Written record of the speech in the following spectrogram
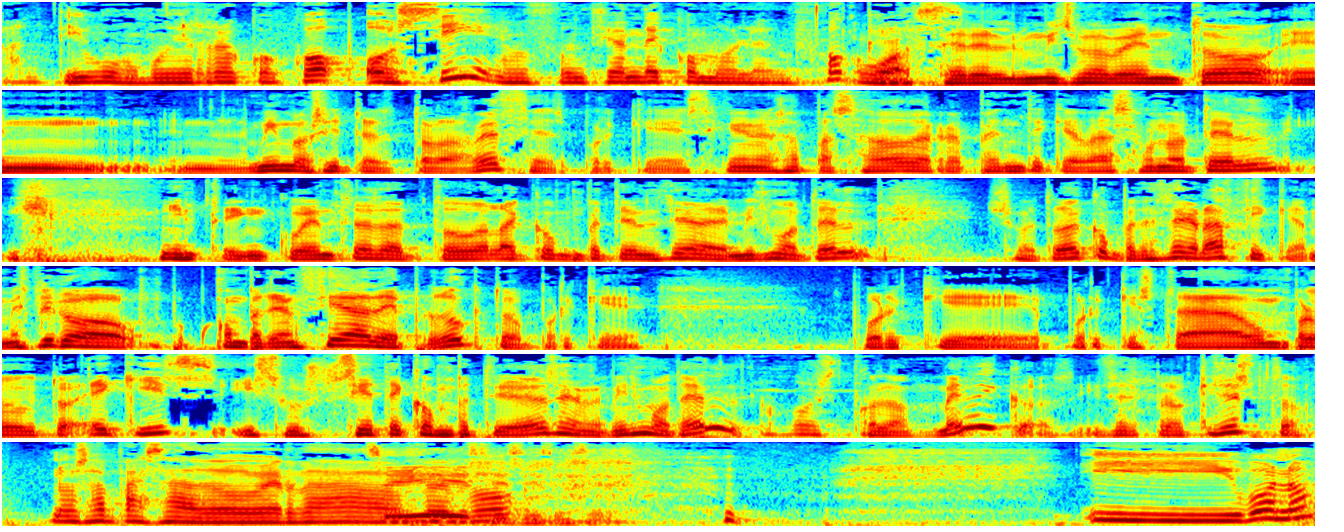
antiguo, muy rococó, o sí, en función de cómo lo enfoques. O hacer el mismo evento en, en el mismo sitio todas las veces, porque es que nos ha pasado de repente que vas a un hotel y, y te encuentras a toda la competencia en el mismo hotel, sobre todo competencia gráfica. Me explico, competencia de producto, porque porque porque está un producto X y sus siete competidores en el mismo hotel Justo. con los médicos y dices pero qué es esto Nos ha pasado, ¿verdad? sí, Fefo? sí, sí, sí, sí. Y bueno,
